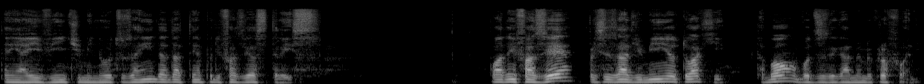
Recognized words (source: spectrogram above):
Tem aí 20 minutos ainda, dá tempo de fazer as três. Podem fazer, precisar de mim, eu estou aqui. Tá bom? Vou desligar meu microfone.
